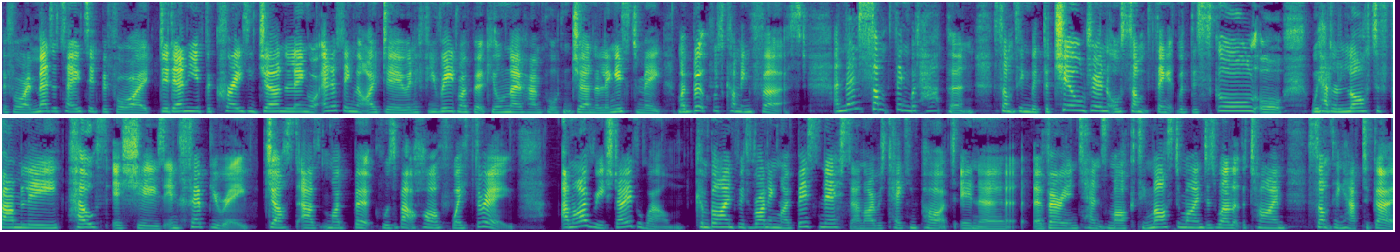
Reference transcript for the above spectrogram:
before I meditated, before I did any of the crazy journaling or anything that I do. And if you read my book, you'll know how important journaling is to me. My book was coming first. And then something would happen something with the children or something with the school, or we had a lot of family health issues in February, just as my book was about halfway through. And I reached overwhelm combined with running my business, and I was taking part in a, a, very intense marketing mastermind as well at the time. Something had to go.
